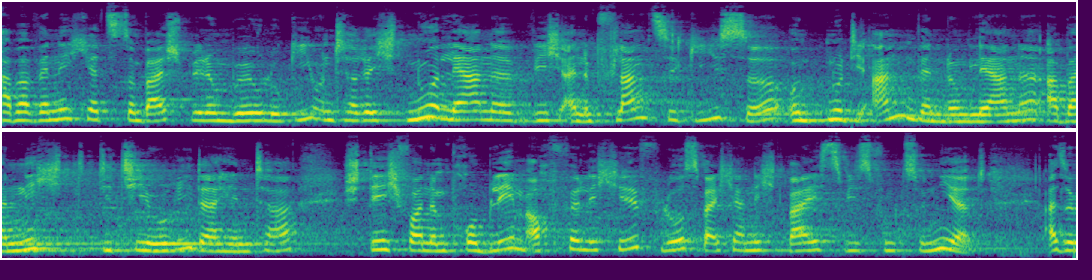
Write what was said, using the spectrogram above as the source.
Aber wenn ich jetzt zum Beispiel im Biologieunterricht nur lerne, wie ich eine Pflanze gieße und nur die Anwendung lerne, aber nicht die Theorie dahinter, stehe ich vor einem Problem auch völlig hilflos, weil ich ja nicht weiß, wie es funktioniert. Also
